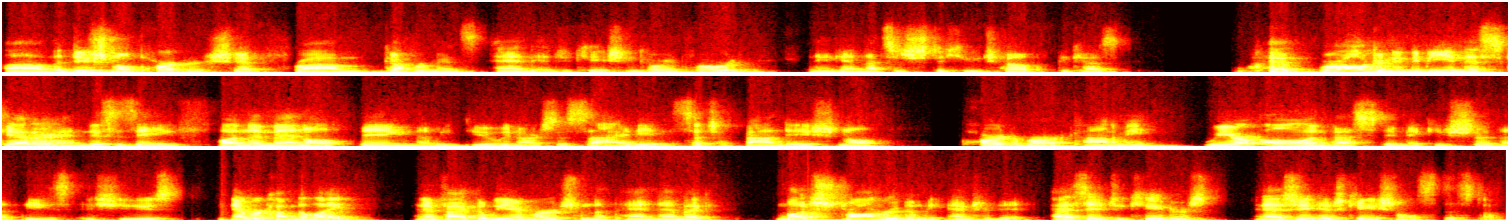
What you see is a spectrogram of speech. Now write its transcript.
of additional partnership from governments and education going forward. And again, that's just a huge hope because we're all going to be in this together. And this is a fundamental thing that we do in our society. It's such a foundational part of our economy. We are all invested in making sure that these issues never come to light. And in fact, that we emerge from the pandemic much stronger than we entered it as educators and as the educational system.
